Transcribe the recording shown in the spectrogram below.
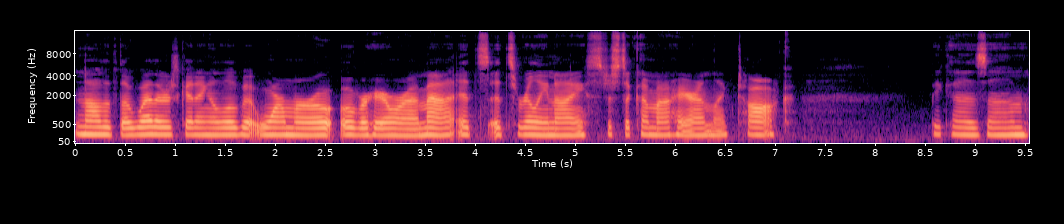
now that the weather's getting a little bit warmer o- over here where I'm at it's it's really nice just to come out here and like talk. Because um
